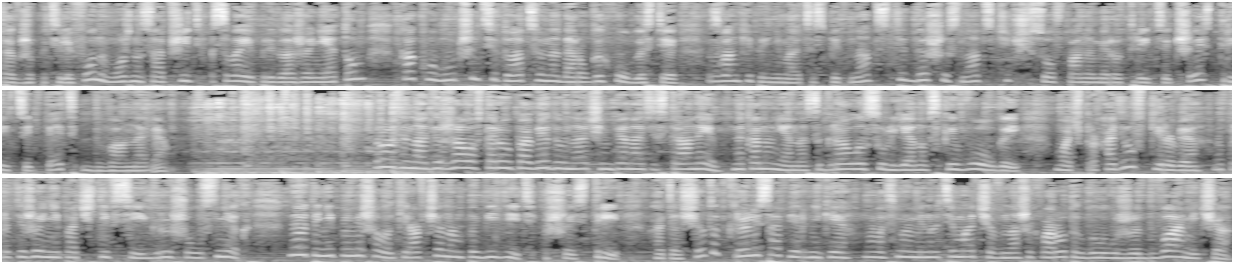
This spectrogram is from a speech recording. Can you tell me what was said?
Также по телефону можно сообщить свои предложения о том, как улучшить ситуацию на дорогах области. Звонки принимаются с 15 до 16 часов по номеру 36 35 20. Родина одержала вторую победу на чемпионате страны. Накануне она сыграла с Ульяновской «Волгой». Матч проходил в Кирове. На протяжении почти всей игры шел снег. Но это не помешало кировчанам победить 6-3. Хотя счет открыли соперники. На восьмой минуте матча в наших воротах было уже два мяча.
